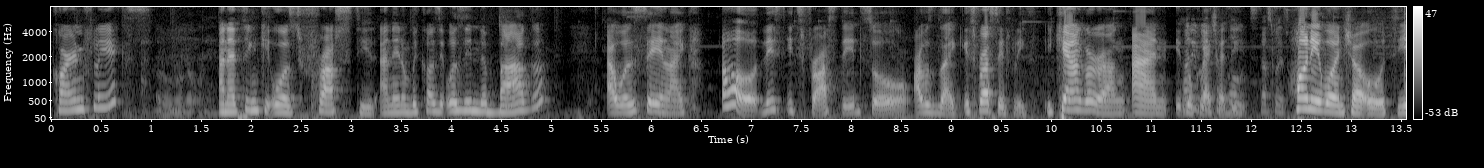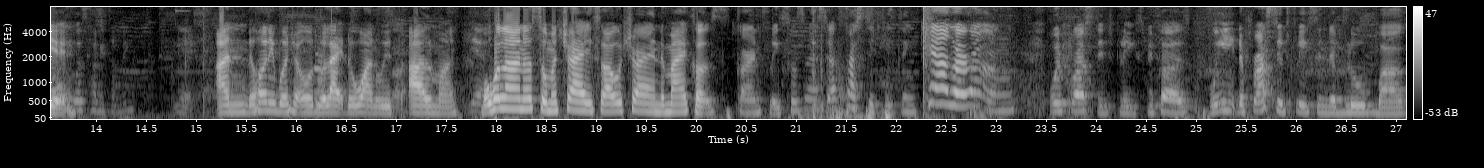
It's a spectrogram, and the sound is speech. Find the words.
cornflakes, I don't know that one. and I think it was frosted. And then because it was in the bag, I was saying like, oh, this it's frosted. So I was like, it's frosted flakes. You can't go wrong, and it Honey looked like bunch a oats. That's what it's honey bunch of oats. It Yeah. was honey something. Yeah. And the honey bunch of oats were like the one with almond. Yeah. But hold on, so I'ma try. So I will try in the Michael's cornflakes. So I say frosted flakes, and can't go wrong with frosted flakes because we eat the frosted flakes in the blue bag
